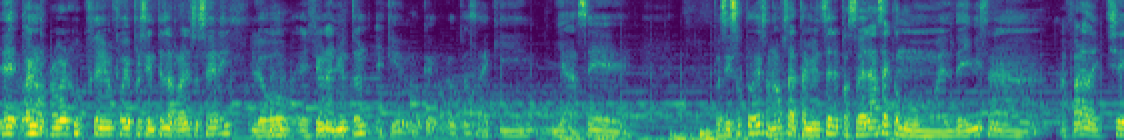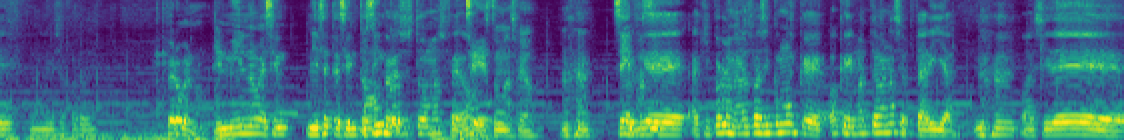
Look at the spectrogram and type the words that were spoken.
Eh, bueno, Robert Hooke también fue presidente de la Royal Society. Y luego eligieron a Newton. Y aquí, ok, no, pues aquí ya se. Pues hizo todo eso, ¿no? O sea, también se le pasó de lanza como el Davis a, a Faraday. Sí, no hizo Faraday. Pero bueno, en 1900, No, 1705. pero eso estuvo más feo. sí, estuvo más feo. Ajá. Sí, pues sí. Porque aquí por lo menos fue así como que, ok, no te van a aceptar y ya. Ajá. O así de.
